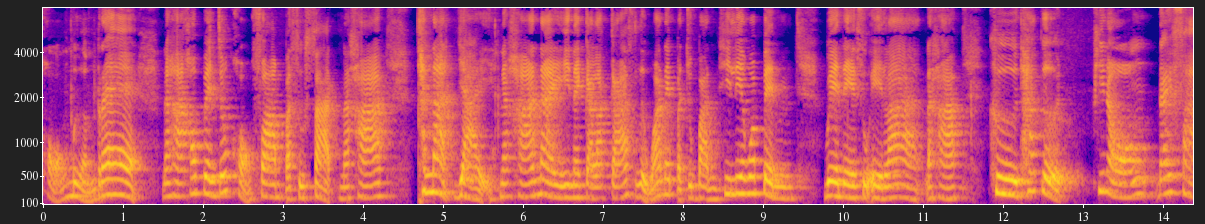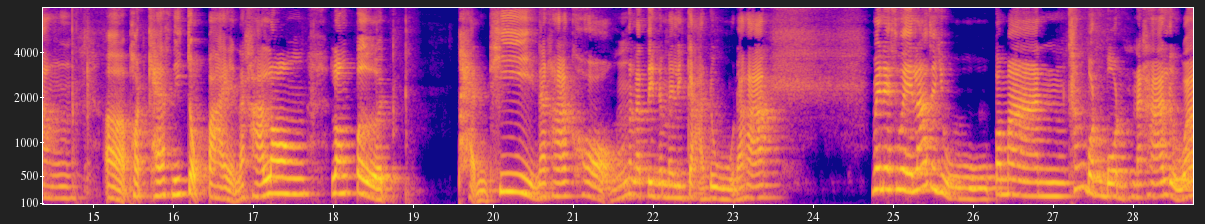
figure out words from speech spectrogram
ของเหมืองแร่นะคะเขาเป็นเจ้าของฟาร์มปศุสัตว์นะคะ ขนาดใหญ่นะคะในในกาลากัส หรือว่าในปัจจุบันที่เรียกว่าเป็นเวเนซุเอลานะคะ คือถ้าเกิด พี่น้องได้ฟังพอดแคสต์นี้จบไปนะคะ ลองลองเปิดแผนที่นะคะของละตินอเมริกาดูนะคะเวเนซุเอลาจะอยู่ประมาณข้างบนบนนะคะ หรือว่า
